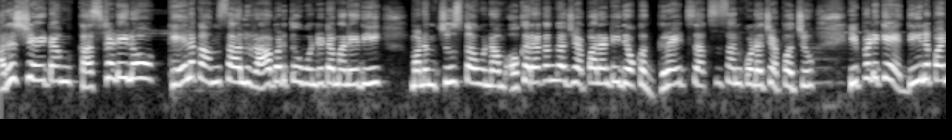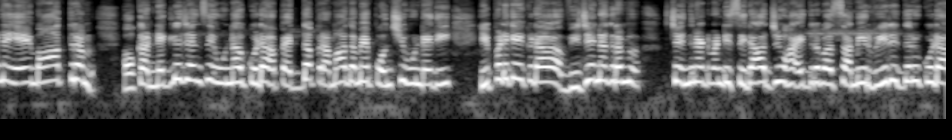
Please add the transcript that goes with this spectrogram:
అరెస్ట్ చేయటం కస్టడీలో కీలక అంశాలు రాబడుతూ ఉండటం అనేది మనం చూస్తూ ఉన్నాం. ఒక రకంగా చెప్పాలంటే ఇది ఒక గ్రేట్ సక్సెస్ అని కూడా చెప్పొచ్చు. ఇప్పటికే దీనిపైన ఏమాత్రం ఒక నెగ్లిజెన్సీ ఉన్నా కూడా పెద్ద ప్రమాదమే పొంచి ఉండేది. ఇప్పటికే ఇక్కడ విజయనగరం చెందినటువంటి సిరాజు హైదరాబాద్ సమీర్ వీరిద్దరూ కూడా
